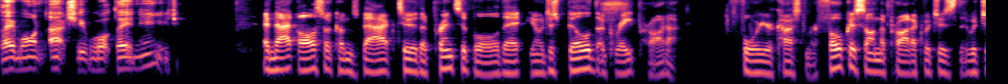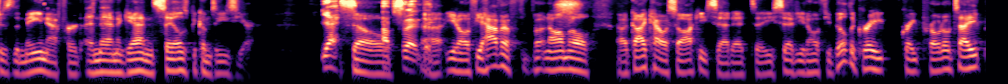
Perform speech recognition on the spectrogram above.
They want actually what they need. And that also comes back to the principle that, you know, just build a great product for your customer. Focus on the product, which is which is the main effort. And then again, sales becomes easier. Yes, so absolutely. Uh, you know, if you have a phenomenal uh, Guy Kawasaki said it. Uh, he said, you know, if you build a great great prototype,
